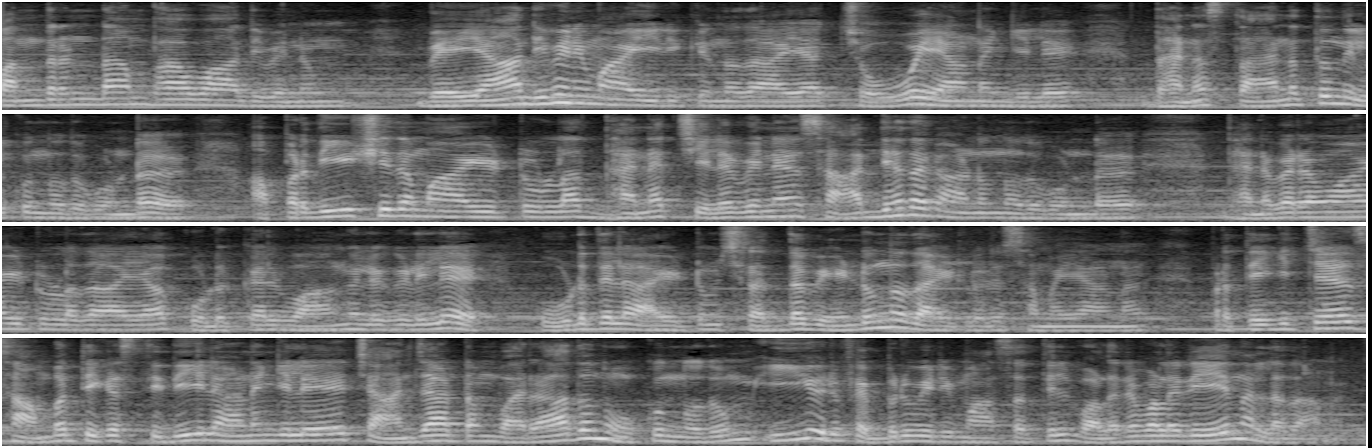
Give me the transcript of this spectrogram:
പന്ത്രണ്ടാം ഭാവാധിപനും വ്യയാധിപനുമായിരിക്കുന്നതായ ചൊവ്വയാണെങ്കിൽ ധനസ്ഥാനത്ത് നിൽക്കുന്നതുകൊണ്ട് അപ്രതീക്ഷിതമായിട്ടുള്ള ധനച്ചിലവിന് സാധ്യത കാണുന്നതുകൊണ്ട് ധനപരമായിട്ടുള്ളതായ കൊടുക്കൽ വാങ്ങലുകളിൽ കൂടുതലായിട്ടും ശ്രദ്ധ വേണ്ടുന്നതായിട്ടുള്ളൊരു സമയമാണ്. പ്രത്യേകിച്ച് സാമ്പത്തിക സ്ഥിതിയിലാണെങ്കിൽ ചാഞ്ചാട്ടം വരാതെ നോക്കുന്നതും ഈ ഒരു ഫെബ്രുവരി മാസത്തിൽ വളരെ വളരെ നല്ലതാണ്.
